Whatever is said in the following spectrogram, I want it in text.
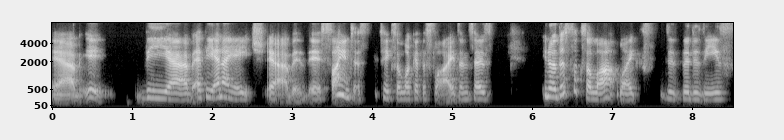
um, it, the uh, at the NIH, uh, the scientist takes a look at the slides and says, you know, this looks a lot like the, the disease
